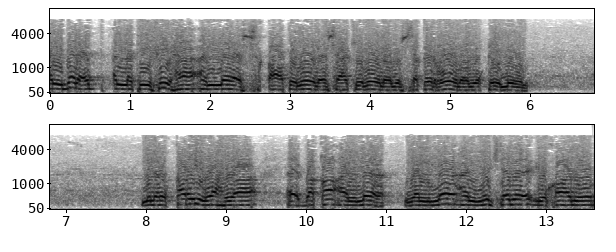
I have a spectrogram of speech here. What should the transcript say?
البلد التي فيها الناس قاطنون ساكنون مستقرون مقيمون. من القري وهو بقاء الماء والماء المجتمع يقال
